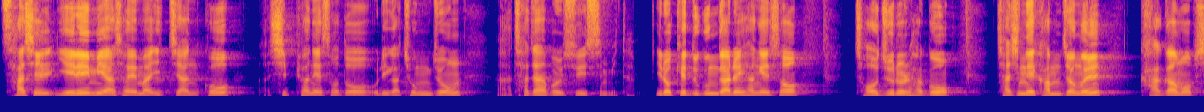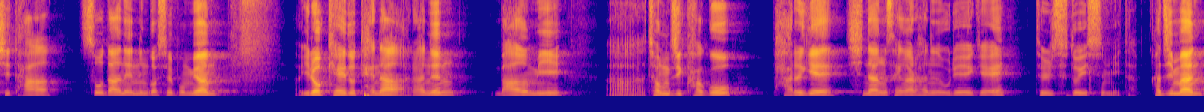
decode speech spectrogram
사실 예레미야서에만 있지 않고 시편에서도 우리가 종종 아, 찾아볼 수 있습니다. 이렇게 누군가를 향해서 저주를 하고 자신의 감정을 가감 없이 다 쏟아내는 것을 보면 이렇게 해도 되나라는 마음이 아, 정직하고 바르게 신앙생활하는 우리에게 들 수도 있습니다. 하지만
